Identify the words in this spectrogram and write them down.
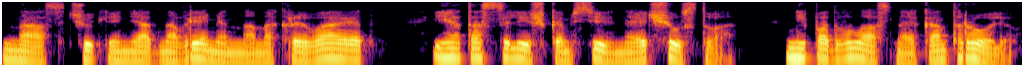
Нас чуть ли не одновременно накрывает и это слишком сильное чувство, неподвластное контролю.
